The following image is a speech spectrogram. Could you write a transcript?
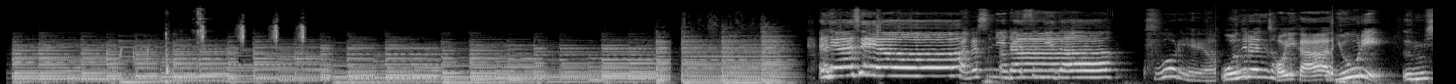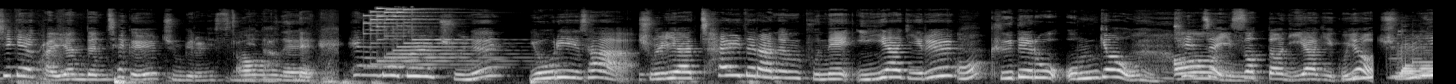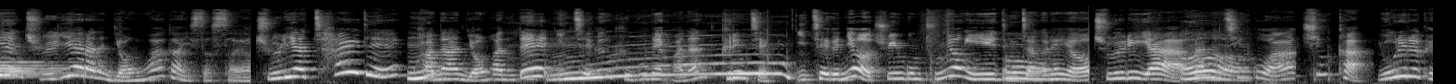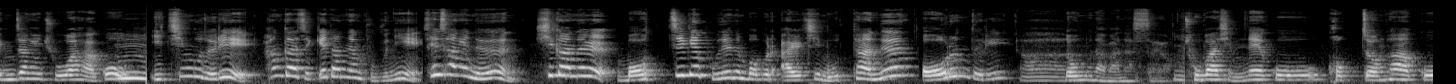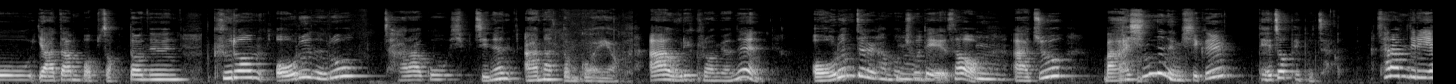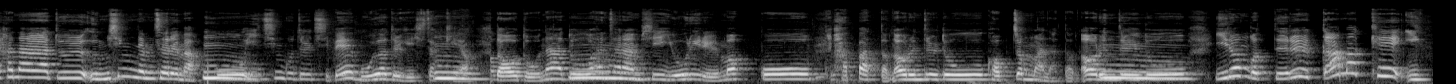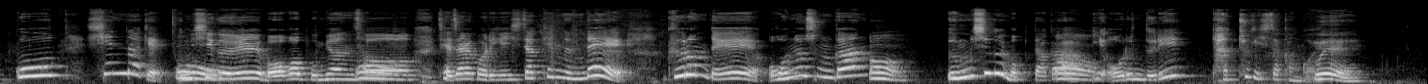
9월이에요. 오늘은 저희가 요리, 음식에 관련된 책을 준비를 했습니다. 어, 네. 행복을 주는 요리사 줄리아 차일드라는 분의 이야기를 어? 그대로 옮겨온 실제 어. 있었던 이야기고요. 줄리엔 줄리아라는 영화가 있었어요. 줄리아 차일드에 음? 관한 영화인데 음. 이 책은 그분에 관한 그림책. 이 책은요 주인공 두 명이 등장을 어. 해요. 줄리아라는 어. 친구와 심카 요리를 굉장히 좋아하고 음. 이 친구들이 한 가지 깨닫는 부분이 세상에는 시간을 멋지게 보내는 법을 알지 못하는 어른들이 아, 너무나 많았어요. 조바심 내고 걱정하고 야단법석 떠는 그런 어른으로 자라고 싶지는 않았던 거예요. 아, 우리 그러면은 어른들을 한번 음. 초대해서 음. 아주 맛있는 음식을 대접해보자. 사람들이 하나 둘 음식 냄새를 맡고 음. 이 친구들 집에 모여들기 시작해요. 음. 너도 나도 음. 한 사람씩 요리를 먹고 바빴던 어른들도 걱정 많았던 어른들도 음. 이런 것들을 까맣게 잊고 신나게 오. 음식을 먹어보면서 제잘거리기 시작했는데 그런데 어느 순간 어. 음식을 먹다가 어. 이 어른들이 다투기 시작한 거예요. 왜?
